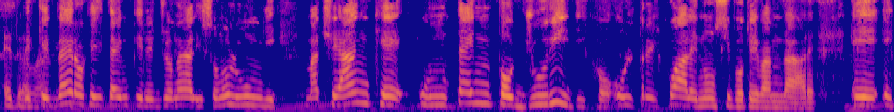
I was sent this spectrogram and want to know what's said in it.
è drammatica, perché è vero che i tempi regionali sono lunghi, ma c'è anche un tempo giuridico oltre il quale non si poteva andare e, e,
